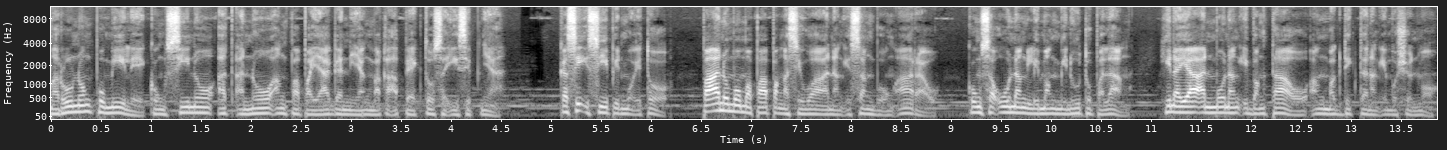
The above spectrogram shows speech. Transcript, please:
Marunong pumili kung sino at ano ang papayagan niyang makaapekto sa isip niya. Kasi isipin mo ito, paano mo mapapangasiwaan ang isang buong araw kung sa unang limang minuto pa lang, hinayaan mo ng ibang tao ang magdikta ng emosyon mo.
